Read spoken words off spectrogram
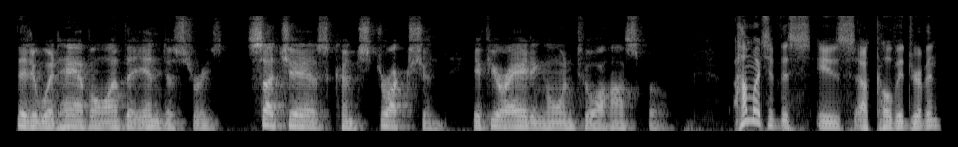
that it would have on other industries, such as construction if you're adding on to a hospital. How much of this is uh, COVID driven?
